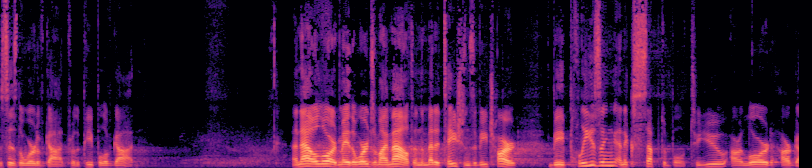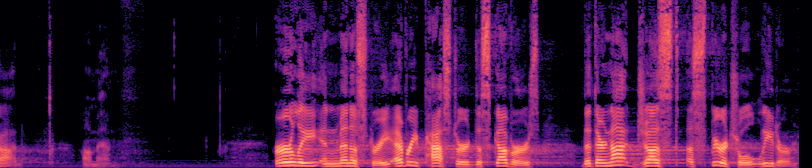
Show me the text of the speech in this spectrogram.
This is the word of God for the people of God. And now, O Lord, may the words of my mouth and the meditations of each heart be pleasing and acceptable to you, our Lord, our God. Amen. Early in ministry, every pastor discovers that they're not just a spiritual leader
